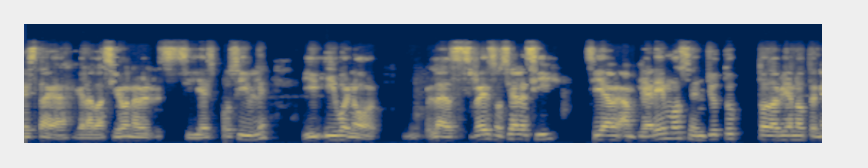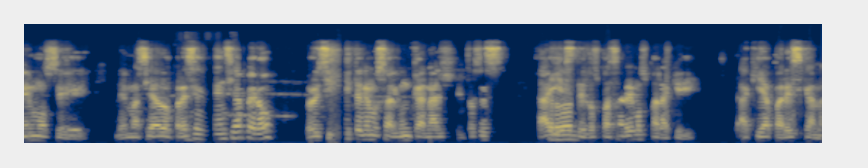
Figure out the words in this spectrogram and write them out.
esta grabación, a ver si es posible. Y, y bueno, las redes sociales sí, sí ampliaremos. En YouTube todavía no tenemos eh, demasiado presencia, pero, pero sí tenemos algún canal. Entonces, ahí este, los pasaremos para que aquí aparezcan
